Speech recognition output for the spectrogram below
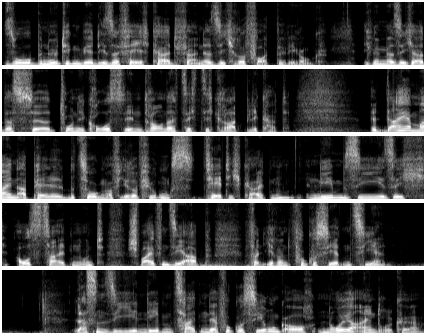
so benötigen wir diese Fähigkeit für eine sichere Fortbewegung. Ich bin mir sicher, dass äh, Toni Kroos den 360-Grad-Blick hat. Daher mein Appell bezogen auf Ihre Führungstätigkeiten. Nehmen Sie sich Auszeiten und schweifen Sie ab von Ihren fokussierten Zielen. Lassen Sie neben Zeiten der Fokussierung auch neue Eindrücke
